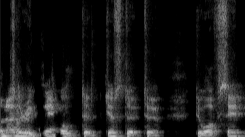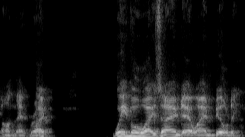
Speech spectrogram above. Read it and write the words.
Another example to just to, to to offset on that, right? We've always owned our own building.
